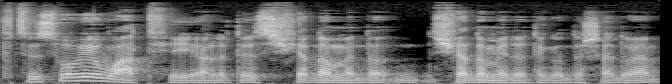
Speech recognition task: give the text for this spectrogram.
w cudzysłowie łatwiej, ale to jest świadome do, świadomie do tego doszedłem,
